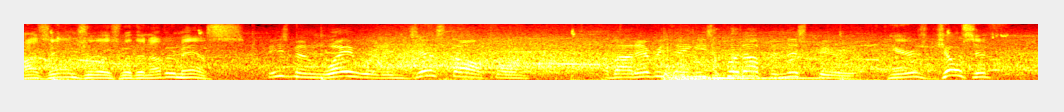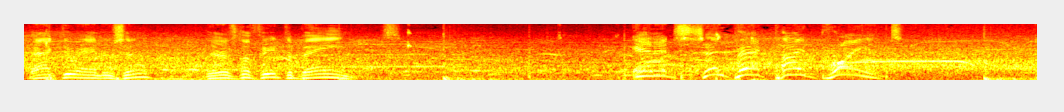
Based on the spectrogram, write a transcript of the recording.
Los Angeles with another miss. He's been wayward and just off on about everything he's put up in this period. Here's Joseph. Back to Anderson. There's the feed to Baynes. And it's sent back by Bryant.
